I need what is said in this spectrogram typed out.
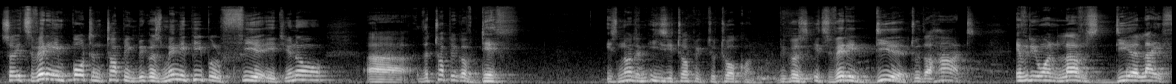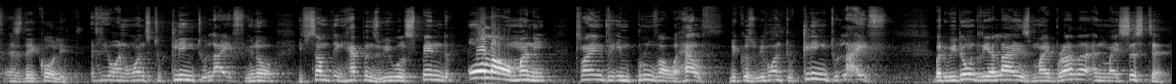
So it's a very important topic because many people fear it. You know, uh, the topic of death is not an easy topic to talk on because it's very dear to the heart. Everyone loves dear life, as they call it. Everyone wants to cling to life. You know, if something happens, we will spend all our money trying to improve our health because we want to cling to life. But we don't realize, my brother and my sister,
